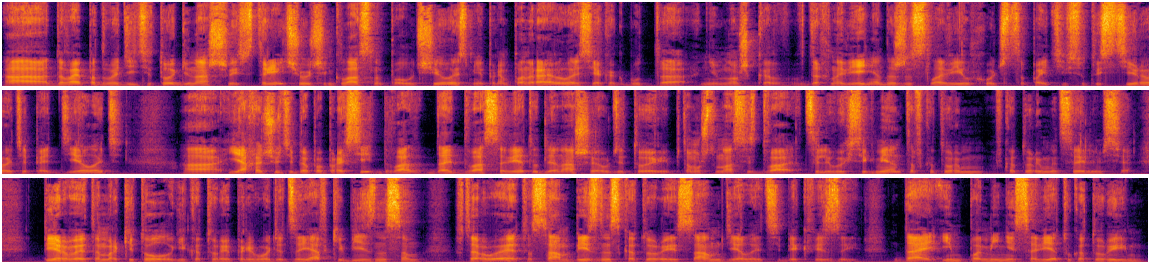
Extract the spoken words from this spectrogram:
а, давай подводить итоги нашей встречи. Очень классно получилось, мне прям понравилось. Я как будто немножко вдохновения даже словил. Хочется пойти все тестировать, опять делать. А, я хочу тебя попросить два, дать два совета для нашей аудитории, потому что у нас есть два целевых сегмента, в, котором, в которые мы целимся. Первое – это маркетологи, которые приводят заявки бизнесом. Второе – это сам бизнес, который сам делает себе квизы. Дай им по мини-совету, который им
